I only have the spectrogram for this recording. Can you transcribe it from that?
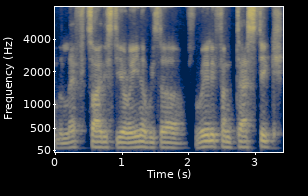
On the left side is the arena with a really fantastic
